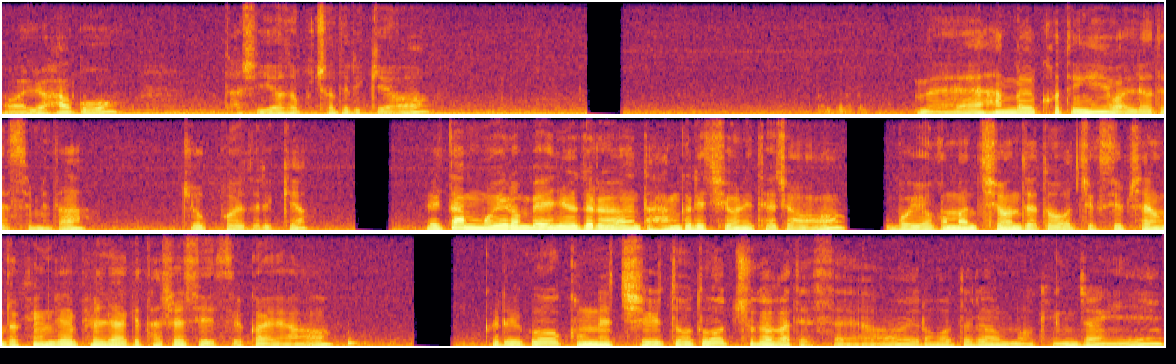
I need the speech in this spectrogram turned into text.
완료하고 다시 이어서 붙여드릴게요. 네, 한글 코딩이 완료됐습니다. 쭉 보여드릴게요. 일단 뭐 이런 메뉴들은 다 한글이 지원이 되죠. 뭐 이것만 지원돼도 직수입 차량도 굉장히 편리하게 타실 수 있을 거예요. 그리고 국내 지도도 추가가 됐어요. 이런 것들은 뭐 굉장히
